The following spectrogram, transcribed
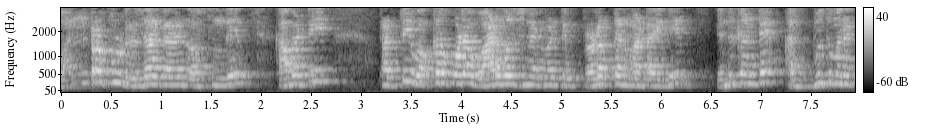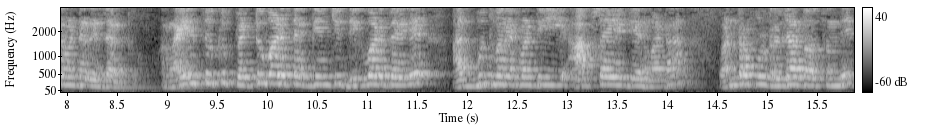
వండర్ఫుల్ రిజల్ట్ అనేది వస్తుంది. కాబట్టి ప్రతి ఒక్కరు కూడా వాడవలసినటువంటి ప్రొడక్ట్ అనమాట ఇది. ఎందుకంటే అద్భుతమైనటువంటి రిజల్ట్ రైతుకు పెట్టుబడి తగ్గించి దిగుబడి పెరిగే అద్భుతమైనటువంటి ఈ ఆప్సైటీ అనమాట వండర్ఫుల్ రిజల్ట్ వస్తుంది.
